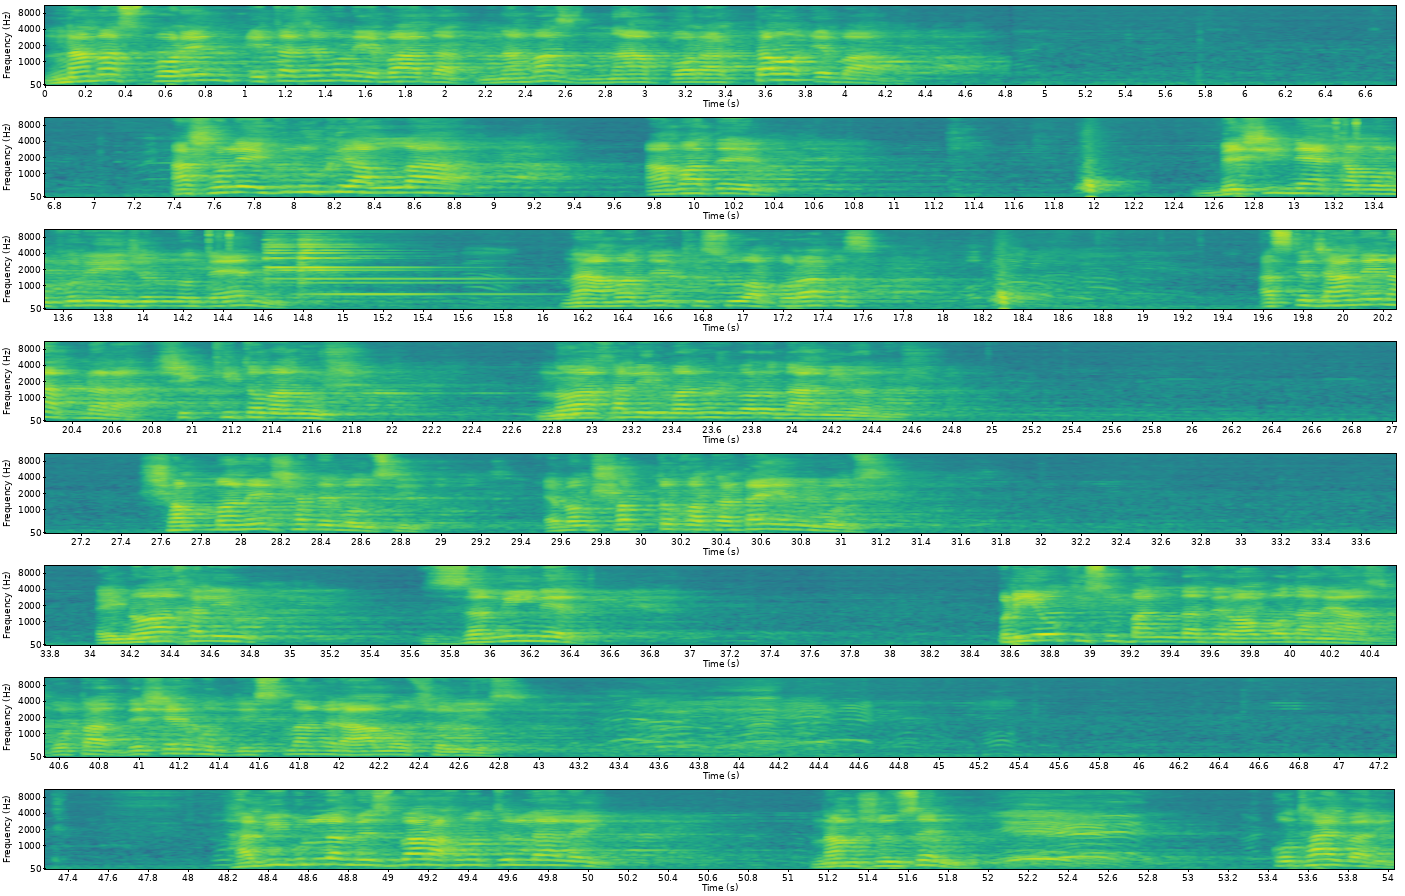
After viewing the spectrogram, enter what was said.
নামাজ পড়েন, এটা যেমন এবাদাত, নামাজ না পড়াটাও এবাদত। আসলে এগুলোকে আল্লাহ আমাদের বেশি ন্যাক আমল করে এই জন্য দেন? না, আমাদের কিছু অপরাধ আছে? আজকে জানেন আপনারা, শিক্ষিত মানুষ, নোয়াখালীর মানুষ বড় দামি মানুষ। সম্মানের সাথে বলছি এবং সত্য কথাটাই আমি বলছি। এই নোয়াখালী জমিনের প্রিয় কিছু বান্দাদের অবদানে আজ গোটা দেশের মধ্যে ইসলামের আলো ছড়িয়েছে। হাবিবুল্লাহ মেজবা রহমতুল্লাহ আলাই নাম শুনছেন? কোথায় বাড়ি?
